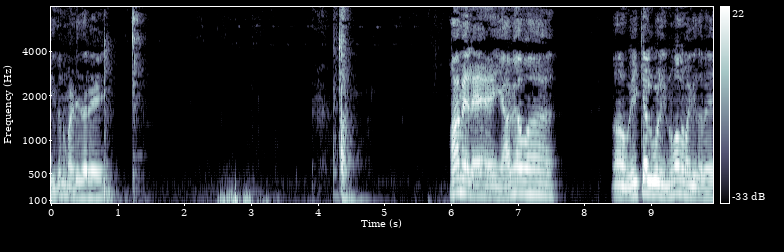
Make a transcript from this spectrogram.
ಇದನ್ನು ಮಾಡಿದ್ದಾರೆ? ಆಮೇಲೆ ಯಾವ್ಯಾವ ವೆಹಿಕಲ್ಗಳು ಇನ್ವಾಲ್ವ್ ಆಗಿದ್ದಾವೆ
